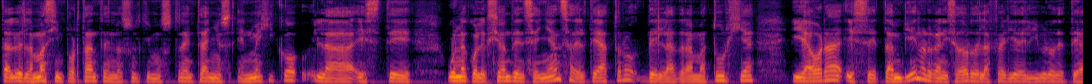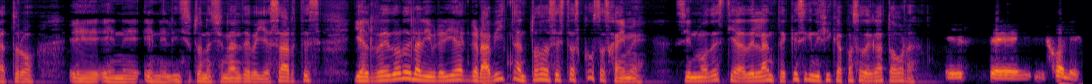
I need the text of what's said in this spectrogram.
tal vez la más importante en los últimos 30 años en México, la, este, una colección de enseñanza del teatro, de la dramaturgia, y ahora es eh, también organizador de la Feria del Libro de Teatro eh, en, en el Instituto Nacional de Bellas Artes, y alrededor de la librería gravitan todas estas cosas, Jaime. Sin modestia, adelante, ¿qué significa Paso de Gato ahora? Este, híjole,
